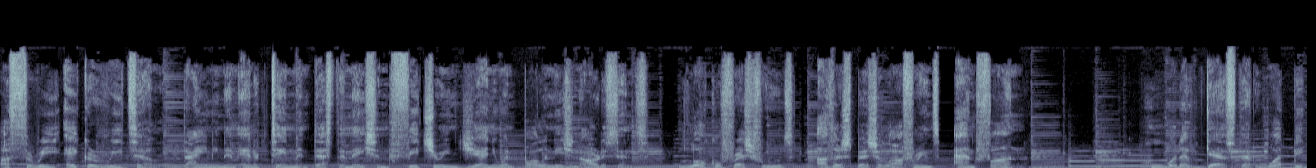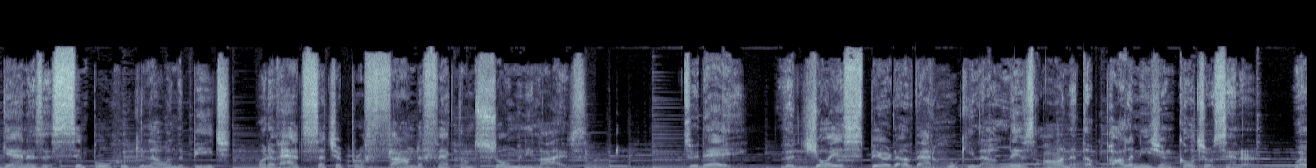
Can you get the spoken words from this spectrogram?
a three acre retail, dining, and entertainment destination featuring genuine Polynesian artisans, local fresh foods, other special offerings, and fun. Who would have guessed that what began as a simple hukilau on the beach would have had such a profound effect on so many lives? Today, the joyous spirit of that hukilau lives on at the Polynesian Cultural Center, where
